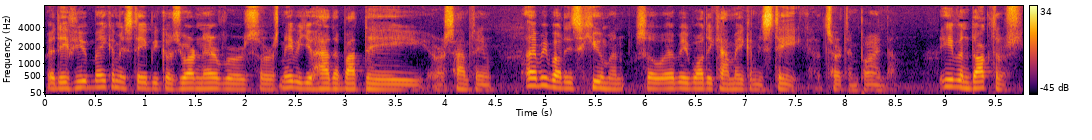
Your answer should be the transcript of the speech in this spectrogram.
But if you make a mistake because you are nervous or maybe you had a bad day or something, Everybody's human, so everybody can make a mistake at certain point. Even doctors,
